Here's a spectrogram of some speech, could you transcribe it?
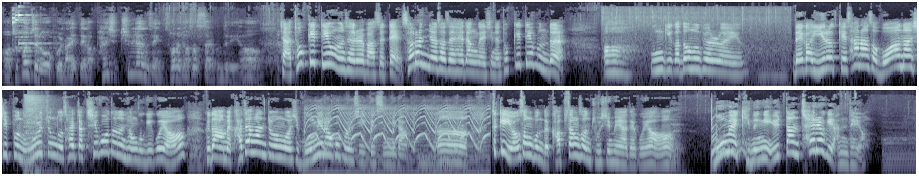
어, 첫 번째로 볼 나이대가 87년생 36살 분들이에요. 자, 토끼띠 운세를 봤을 때 36에 해당되시는 토끼띠 분들, 어, 운기가 너무 별로예요. 내가 이렇게 살아서 뭐하나 싶은 우울증도 살짝 치고드는 형국이고요. 그 다음에 가장 안 좋은 것이 몸이라고 볼 수 있겠습니다. 어, 특히 여성분들 갑상선 조심해야 되고요. 네. 몸의 기능이 일단 체력이 안 돼요. 음,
